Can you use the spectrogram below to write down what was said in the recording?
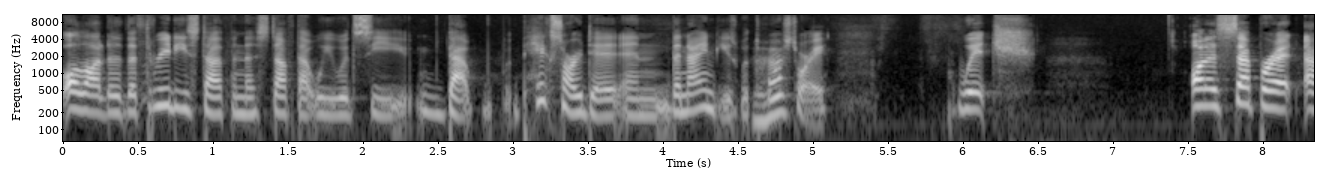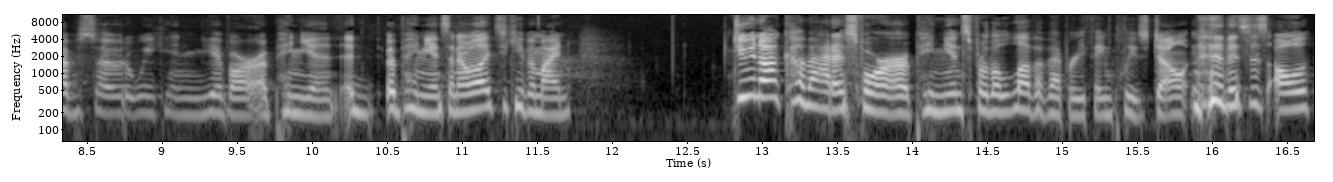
a lot of the 3D stuff and the stuff that we would see that Pixar did in the 90s with Toy Story, which on a separate episode we can give our opinion uh, opinions and i would like to keep in mind do not come at us for our opinions for the love of everything please don't. This is all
